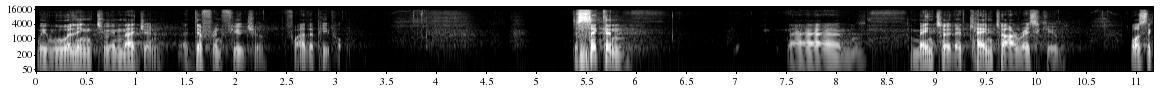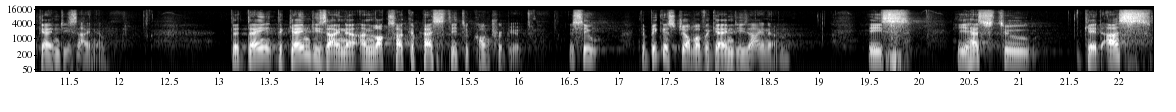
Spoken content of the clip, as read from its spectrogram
we were willing to imagine a different future for other people. The second um, mentor that came to our rescue was the game designer. The, the, game designer unlocks our capacity to contribute. You see, the biggest job of a game designer is he has to get us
